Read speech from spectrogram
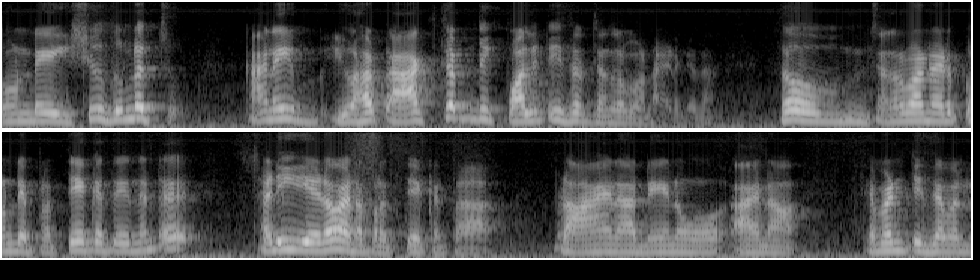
ఉండే ఇష్యూస్ ఉండొచ్చు. కానీ you have to accept the qualities of Chandrababu Naidu కదా. సో చంద్రబాబు నాయుడుకు ఉండే ప్రత్యేకత ఏంటంటే స్టడీ చేయడం ఆయన ప్రత్యేకత. ఇప్పుడు ఆయన నేను ఆయన సెవెంటీ సెవెన్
